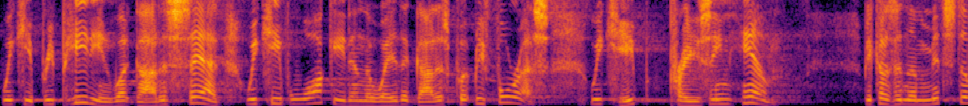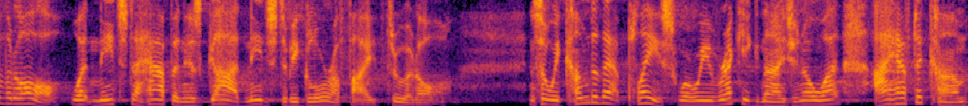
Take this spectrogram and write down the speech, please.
We keep repeating what God has said. We keep walking in the way that God has put before us. We keep praising Him. Because in the midst of it all, what needs to happen is God needs to be glorified through it all. And so we come to that place where we recognize, you know what? I have to come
